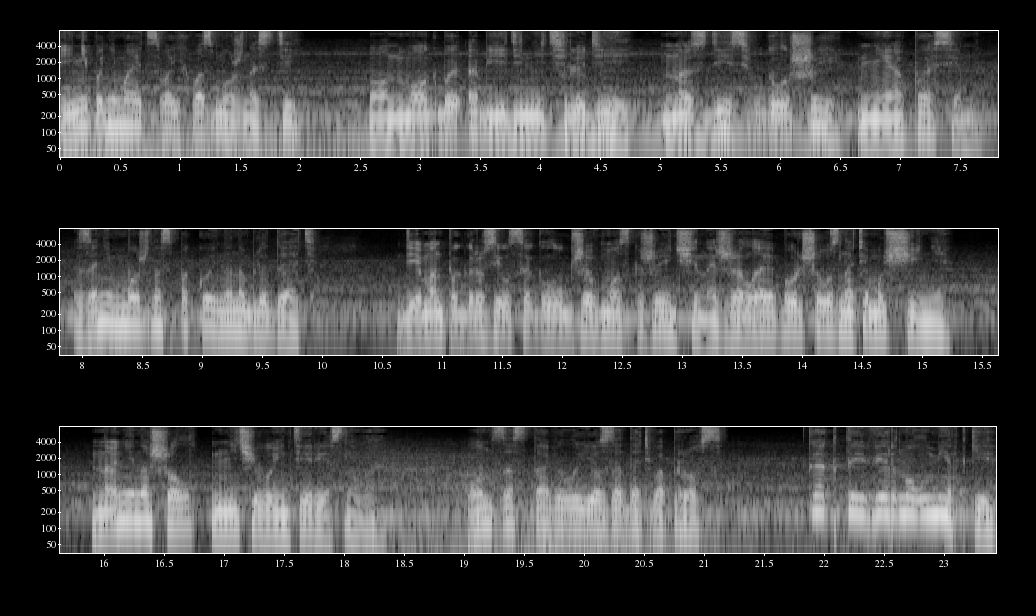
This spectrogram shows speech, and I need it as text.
и не понимает своих возможностей. Он мог бы объединить людей, но здесь, в глуши, не опасен. За ним можно спокойно наблюдать. Демон погрузился глубже в мозг женщины, желая больше узнать о мужчине. Но не нашел ничего интересного. Он заставил ее задать вопрос. «Как ты вернул метки?»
